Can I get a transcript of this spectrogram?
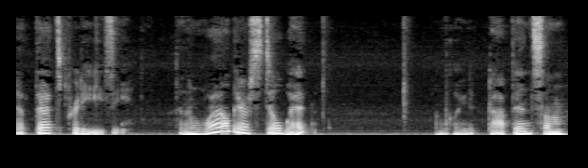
That, that's pretty easy. And then while they're still wet, I'm going to dop in some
